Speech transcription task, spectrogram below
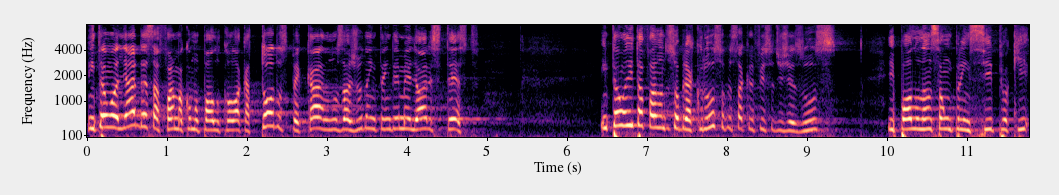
Então, olhar dessa forma como Paulo coloca todos pecaram, nos ajuda a entender melhor esse texto. Então, ele está falando sobre a cruz, sobre o sacrifício de Jesus. E Paulo lança um princípio aqui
